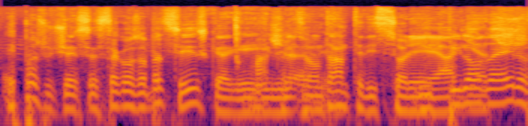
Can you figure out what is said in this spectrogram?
E poi successe questa cosa pazzesca che ma il, ce ne sono tante di storie il pilota aereo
